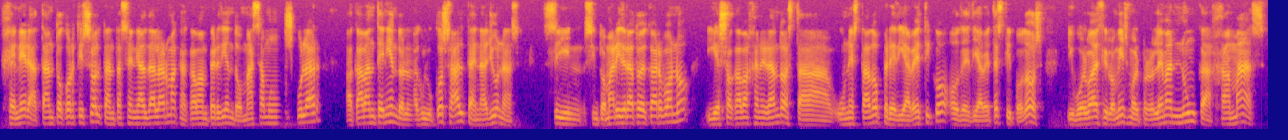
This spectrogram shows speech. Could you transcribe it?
genera tanto cortisol, tanta señal de alarma que acaban perdiendo masa muscular acaban teniendo la glucosa alta en ayunas sin, sin, tomar hidrato de carbono y eso acaba generando hasta un estado prediabético o de diabetes tipo 2. Y vuelvo a decir lo mismo, el problema nunca, jamás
